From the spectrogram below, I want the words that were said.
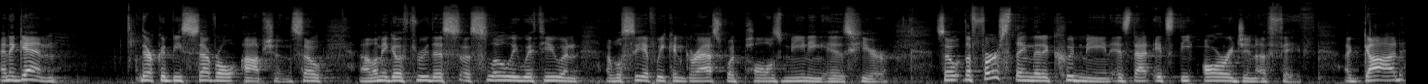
And again, there could be several options. So uh, let me go through this uh, slowly with you, and uh, we'll see if we can grasp what Paul's meaning is here. So, the first thing that it could mean is that it's the origin of faith. Uh, God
